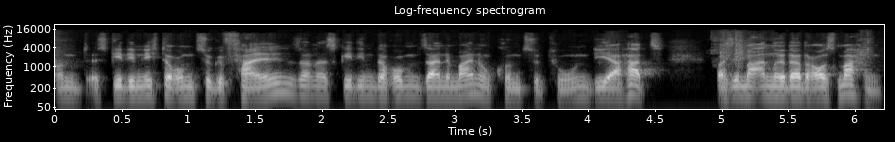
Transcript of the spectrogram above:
Und es geht ihm nicht darum zu gefallen, sondern es geht ihm darum, seine Meinung kundzutun, die er hat, was immer andere daraus machen.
